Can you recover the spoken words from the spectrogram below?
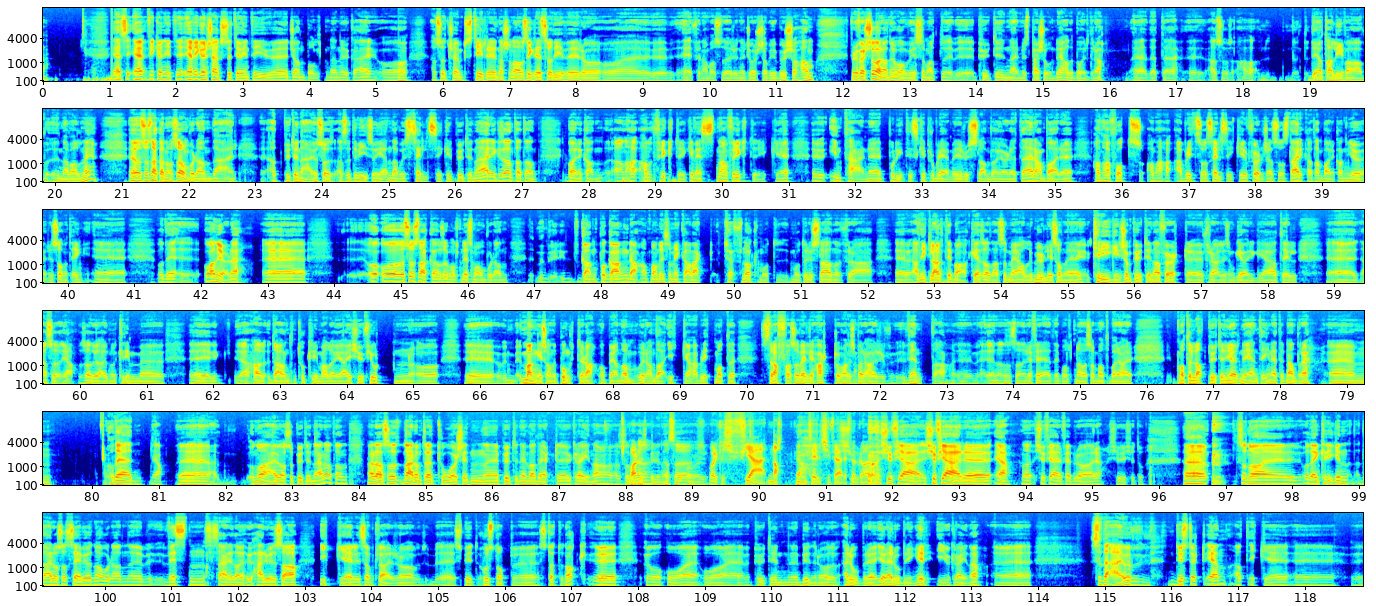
Jeg, jeg, fikk en jeg fikk en sjanse til å intervjue John Bolton denne uka her. og altså Trumps tidligere nasjonale sikkerhetsrådgiver og, og eh, FN-ambassadør under George W. Bush. og han, For det første var han jo overbevist om at eh, Putin nærmest personlig hadde beordra dette eh, Altså det å ta livet av Navalny. Eh, og så snakka han også om hvordan det er At Putin er jo så altså Det viser jo igjen da hvor selvsikker Putin er. ikke sant? At han bare kan Han, han frykter ikke Vesten. Han frykter ikke eh, interne politiske problemer i Russland ved å gjøre dette. her. Han bare Han har fått Han er blitt så selvsikker, føler seg så sterk, at han bare kan gjøre sånne ting. Eh, og, det, og han gjør det. Eh, og, og så snakka også Bolten liksom om hvordan gang på gang da, at man liksom ikke har vært tøff nok mot, mot Russland. Fra, eh, han gikk langt tilbake sånn, altså med alle mulige sånne kriger som Putin har ført, eh, fra liksom Georgia til eh, altså, ja, Så hadde du da noen Krim eh, Da han tok Krimhalvøya i 2014, og eh, mange sånne punkter da, opp igjennom, hvor han da ikke har blitt måte straffa så veldig hardt, og man liksom bare har venta uh, sånn refererer til Bolten, og så på en måte bare har på en måte latt Putin gjøre den ene tingen etter den andre. Um, Og det Ja. Eh, og nå er jo altså Putin der. da at han, nå, er det altså, nå er det omtrent to år siden eh, Putin invaderte Ukraina. Altså, var, det, altså, var det ikke 24, natten ja. til 24. februar? 24, 24, ja, 24. februar ja, 2022. Uh, så nå, eh, og den krigen der også ser vi jo nå hvordan eh, Vesten, særlig da her i USA, ikke liksom klarer å hoste opp støtte nok. Og, og, og, Putin begynner å erobre, gjøre erobringer i Ukraina. Så det er jo dystert igjen at ikke Eh,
